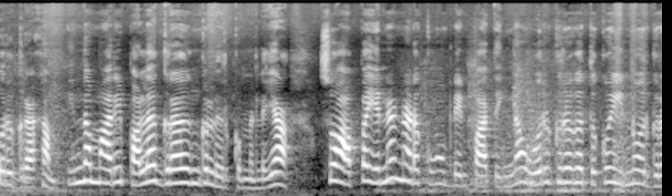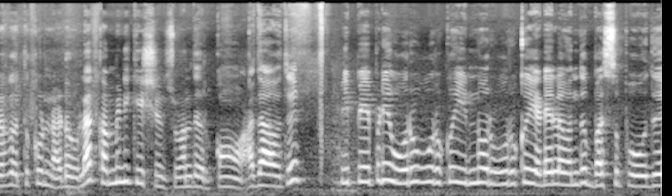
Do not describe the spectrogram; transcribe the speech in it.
ஒரு கிரகம். இந்த மாதிரி பல கிரகங்கள் இருக்கும் இல்லையா? ஸோ அப்போ என்ன நடக்கும் அப்படின்னு பார்த்தீங்கன்னா ஒரு கிரகத்துக்கும் இன்னொரு கிரகத்துக்கும் நடுவில் கம்யூனிகேஷன்ஸ் வந்து இருக்கும். அதாவது இப்போ எப்படி ஒரு ஊருக்கும் இன்னொரு ஊருக்கும் இடையில வந்து பஸ்ஸு போகுது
